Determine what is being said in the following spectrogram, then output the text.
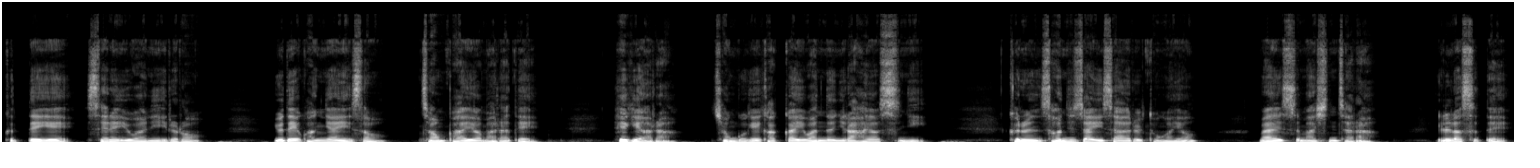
그때에 세례 요한이 이르러 유대 광야에서 전파하여 말하되 회개하라 천국이 가까이 왔느니라 하였으니 그는 선지자 이사야를 통하여 말씀하신 자라. 일렀으되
